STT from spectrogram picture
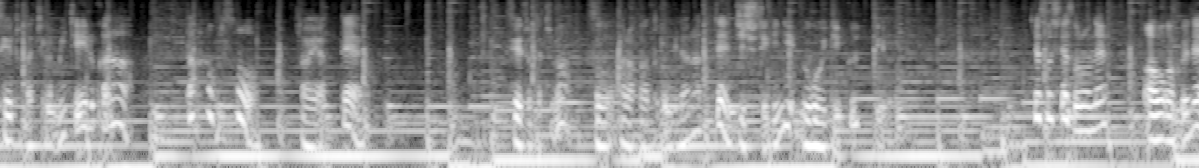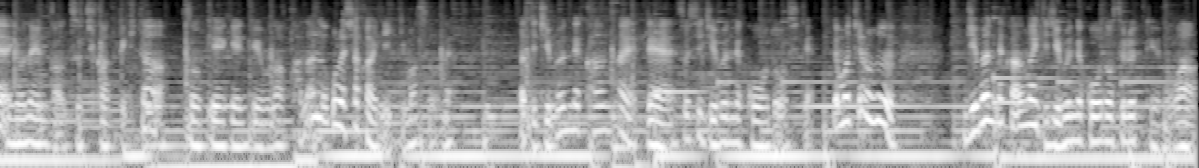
生徒たちが見ているからだからこそああやって生徒たちはその原監督を見習って自主的に動いていくっていう。でそしてそのね青学で4年間培ってきたその経験というものは必ずこれ社会に行きますよね。だって自分で考えてそして自分で行動して。でもちろん自分で考えて自分で行動するっていうのは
